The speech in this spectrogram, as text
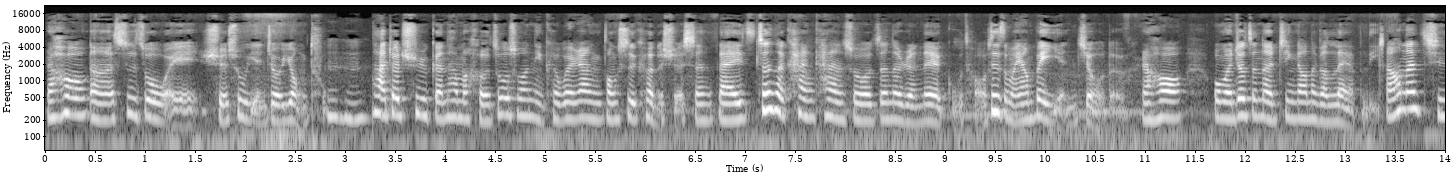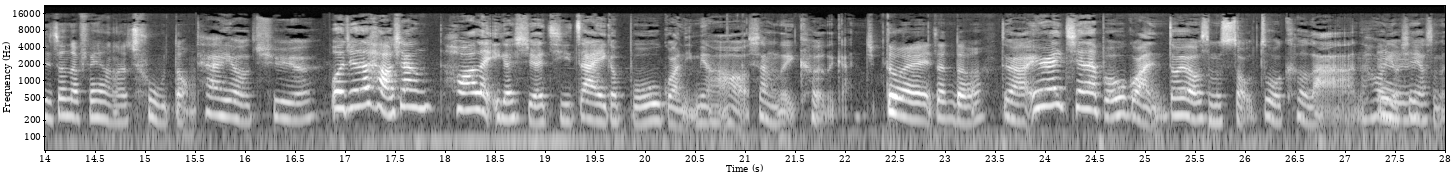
然后，呃，是作为学术研究用途，他就去跟他们合作，说你可不可以让通识课的学生来真的看看，说真的人类的骨头是怎么样被研究的，然后。我们就真的进到那个 lab 里，然后那其实真的非常的触动，太有趣了。我觉得好像花了一个学期在一个博物馆里面好好上了一课的感觉。对，真的。对啊，因为现在博物馆都有什么手作课啦，然后有些有什么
